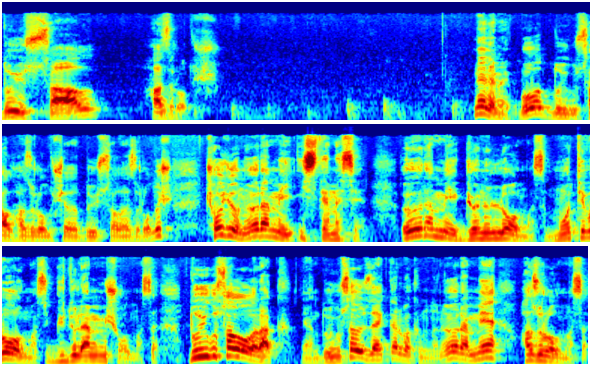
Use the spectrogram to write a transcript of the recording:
Duysal hazır oluş. Ne demek bu? Duygusal hazır oluş ya da duysal hazır oluş. Çocuğun öğrenmeyi istemesi, öğrenmeye gönüllü olması, motive olması, güdülenmiş olması, duygusal olarak yani duygusal özellikler bakımından öğrenmeye hazır olması.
